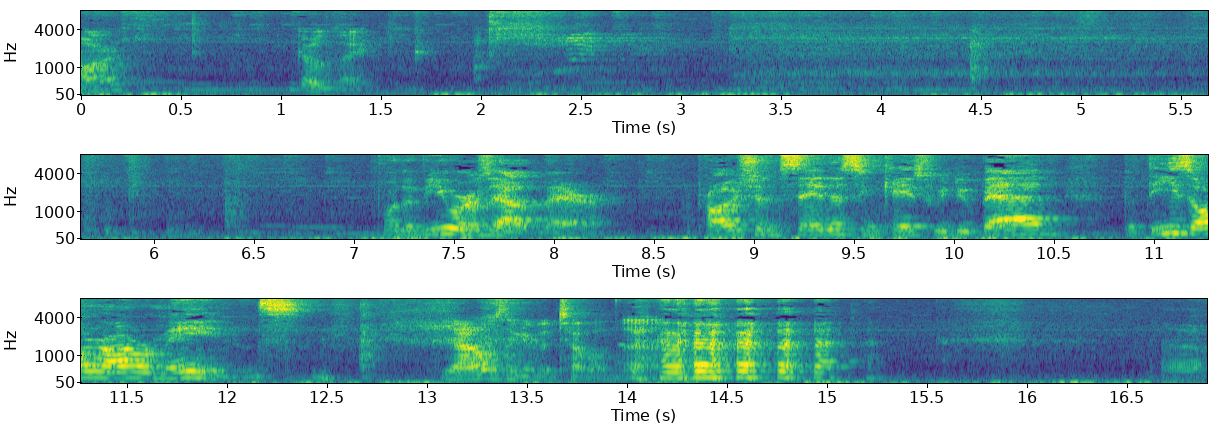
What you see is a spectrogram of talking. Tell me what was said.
Marth? Go Link. For the viewers out there, I probably shouldn't say this in case we do bad, but these are our mains. Yeah, I wasn't going to tell him that. um,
